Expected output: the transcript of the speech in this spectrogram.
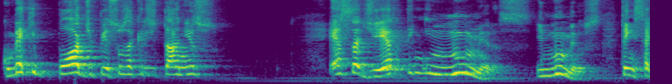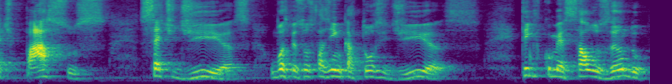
Como é que pode pessoas acreditar nisso? Essa dieta tem inúmeras, inúmeros. Tem sete passos, sete dias, umas pessoas fazem em 14 dias. Tem que começar usando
